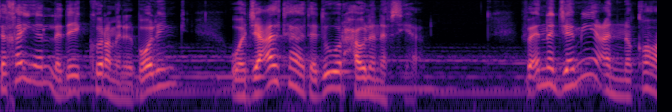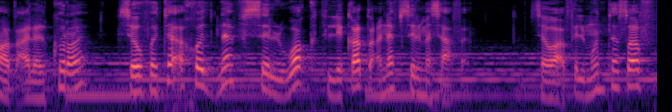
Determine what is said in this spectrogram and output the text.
تخيل لديك كرة من البولينج وجعلتها تدور حول نفسها. فإن جميع النقاط على الكرة سوف تأخذ نفس الوقت لقطع نفس المسافة سواء في المنتصف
